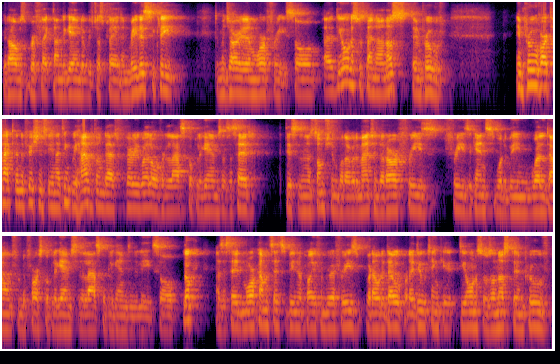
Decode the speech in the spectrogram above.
we'd always reflect on the game that we've just played. And realistically, the majority of them were free. So uh, the onus was kind of on us to improve improve our tackling efficiency, and I think we have done that very well over the last couple of games. As I said, this is an assumption, but I would imagine that our frees frees against would have been well down from the first couple of games to the last couple of games in the league. So look, as I said, more common sense has been applied from the referees without a doubt, but I do think it, the onus was on us to improve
